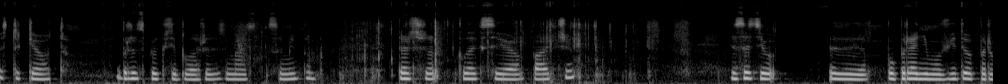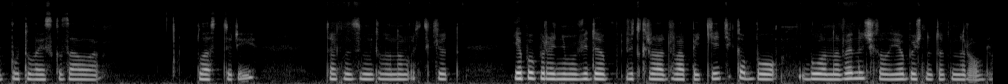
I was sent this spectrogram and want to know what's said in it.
Ось таке от. В принципі, всі блогери займаються самі. Далі колекція патчі. Я, кстати, е, в попередньому відео перепутала і сказала пластирі. Так, не замітила нам ось такі от. Я в попередньому відео відкрила два пакетика, бо була новиночка, але я обично так не роблю.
